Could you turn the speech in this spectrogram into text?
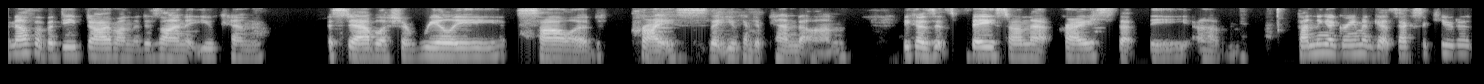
enough of a deep dive on the design that you can establish a really solid price that you can depend on because it's based on that price that the um, funding agreement gets executed.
